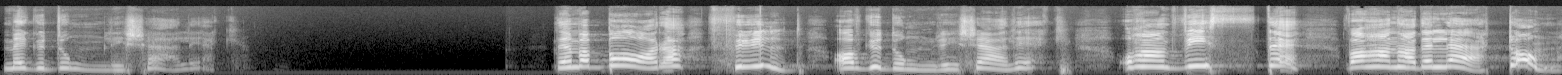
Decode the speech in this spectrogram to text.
med gudomlig kärlek. Den var bara fylld av gudomlig kärlek. Och han visste vad han hade lärt dem.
